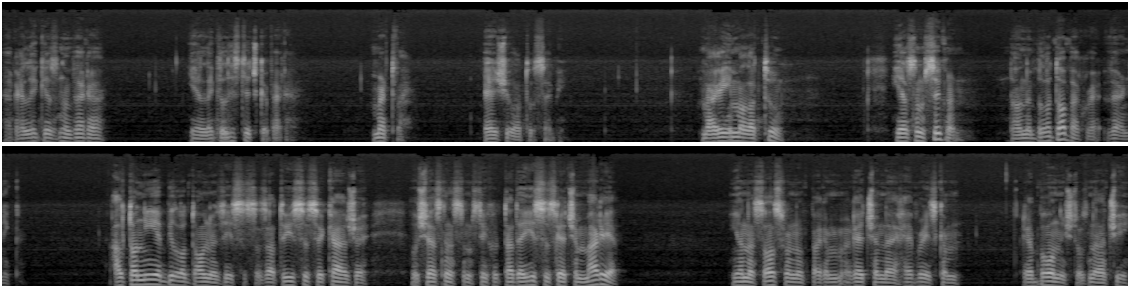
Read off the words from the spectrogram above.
A religiozna vera je legalistička vera, mrtva, bez života u sebi. Marija imala tu. Ja sam siguran da ona je bila dobar vernik. Ali to nije bilo dovoljno za Isusa. Zato Isus se kaže u 16. stihu, tada Isus reče Marija, i ona se osvrnu pa reče na hebrejskom raboni, što znači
